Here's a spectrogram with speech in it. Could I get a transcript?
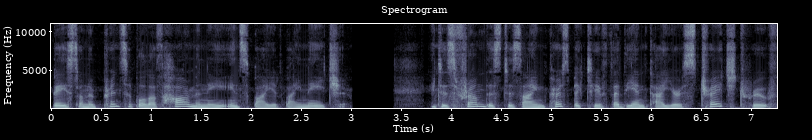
based on a principle of harmony inspired by nature. It is from this design perspective that the entire stretched roof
